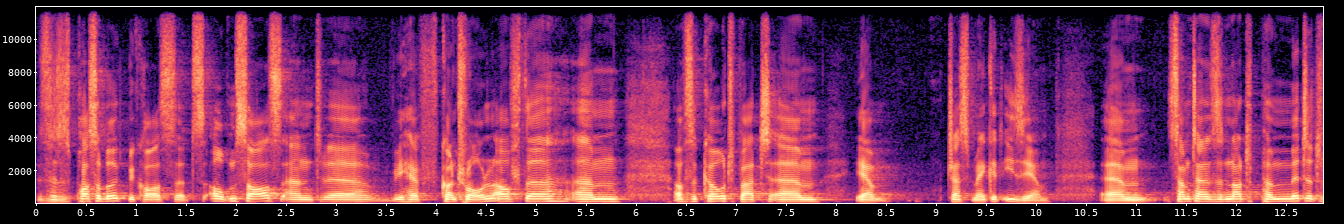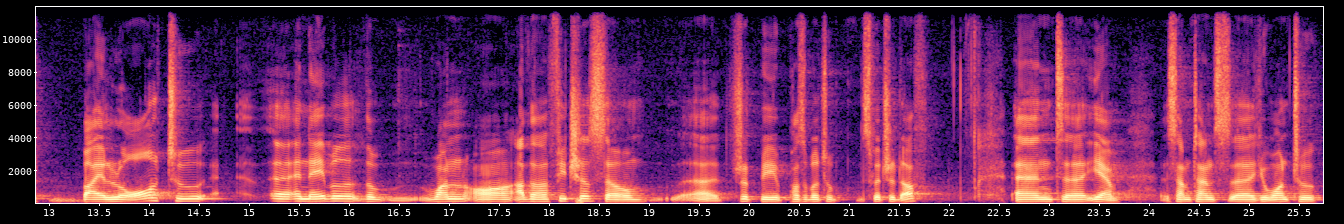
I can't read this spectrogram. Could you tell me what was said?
this is possible because it's open source and uh, we have control of the um, of the code. But um, yeah, just make it easier. Um, sometimes it's not permitted by law to uh, enable the one or other features, so uh, it should be possible to switch it off. And uh, yeah, sometimes uh, you want to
